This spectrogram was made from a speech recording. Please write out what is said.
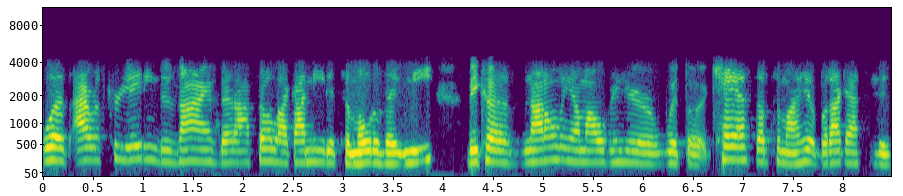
was I was creating designs that I felt like I needed to motivate me because not only am I over here with a cast up to my hip, but I got this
